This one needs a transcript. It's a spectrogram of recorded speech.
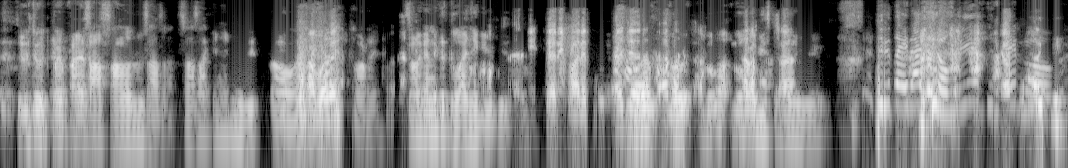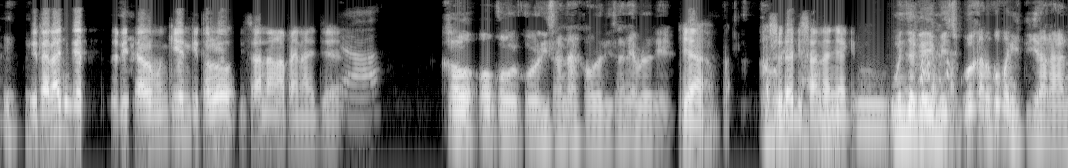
Coba coba pakai salsa dulu salsa salsa kayaknya lebih tahu Ah, boleh. Korea soalnya kan dia ketuanya gitu Dari Farid aja. gue gak bisa Ceritain aja dong, Riz. Ceritain dong. Detail aja Dit. detail mungkin gitu lo di sana ngapain aja. Ya. kalau oh kalau kalau di sana kalau di sana ya berarti ya Ya, Kalau sudah di sananya gitu. menjaga image gue karena gue panitia kan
